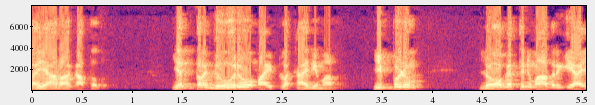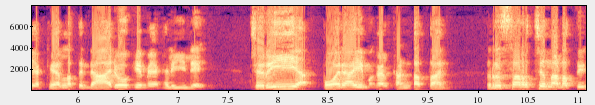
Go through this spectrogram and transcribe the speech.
തയ്യാറാകാത്തത്. എത്ര ഗൗരവമായിട്ടുള്ള കാര്യമാണ്. ഇപ്പോഴും ലോകത്തിന് മാതൃകയായ കേരളത്തിന്റെ ആരോഗ്യ മേഖലയിലെ ചെറിയ പോരായ്മകൾ കണ്ടെത്താൻ റിസർച്ച് നടത്തി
